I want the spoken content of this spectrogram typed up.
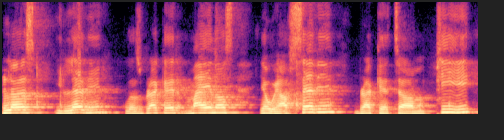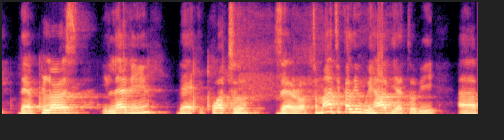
plus 11 close bracket minus, here we have 7 bracket um, p, the plus 11, the equal to 0. Automatically, we have here to be uh,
